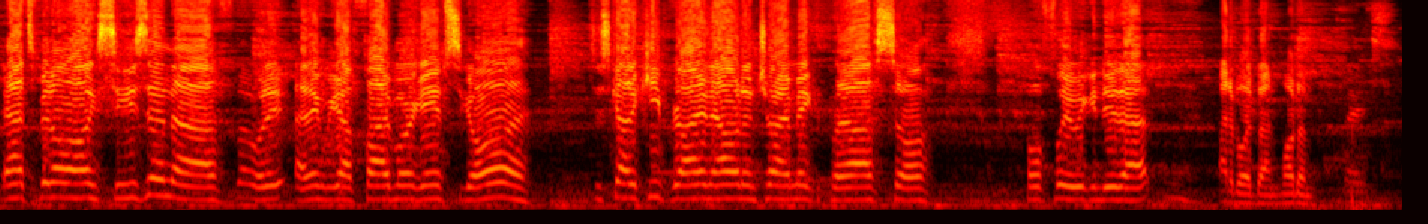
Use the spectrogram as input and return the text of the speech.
yeah, it's been a long season. Uh, I think we got five more games to go. Uh, just got to keep grinding out and try and make the playoffs. So hopefully we can do that. Attaboy, Ben. Well done. Thanks.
